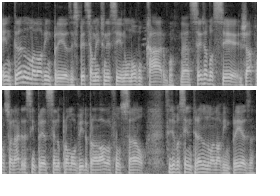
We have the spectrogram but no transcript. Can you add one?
entrando numa nova empresa, especialmente nesse num novo cargo, né? seja você já funcionário dessa empresa sendo promovido para uma nova função, seja você entrando numa nova empresa,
